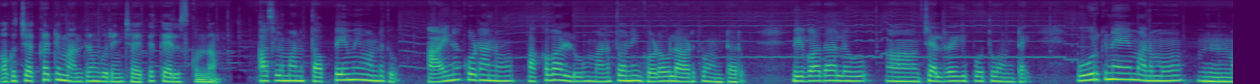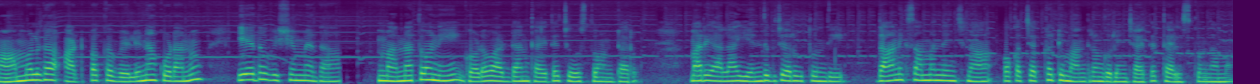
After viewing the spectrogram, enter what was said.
ఒక చక్కటి మంత్రం గురించి అయితే తెలుసుకుందాం. అసలు మన తప్పేమీ ఉండదు. ఆయన కూడాను పక్క వాళ్ళు మనతోని గొడవలు ఆడుతూ ఉంటారు. వివాదాలు చెలరేగిపోతూ ఉంటాయి. ఊరికనే మనము మామూలుగా అటుపక్క వెళ్ళినా కూడాను ఏదో విషయం మీద మనతోని గొడవ అడ్డానికైతే చూస్తూ ఉంటారు. మరి అలా ఎందుకు జరుగుతుంది? దానికి సంబంధించిన ఒక చక్కటి మంత్రం గురించి అయితే తెలుసుకుందాము.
